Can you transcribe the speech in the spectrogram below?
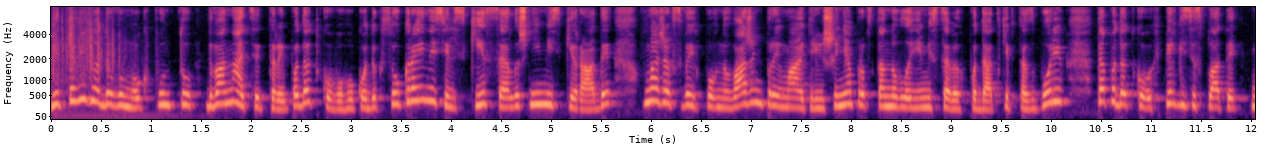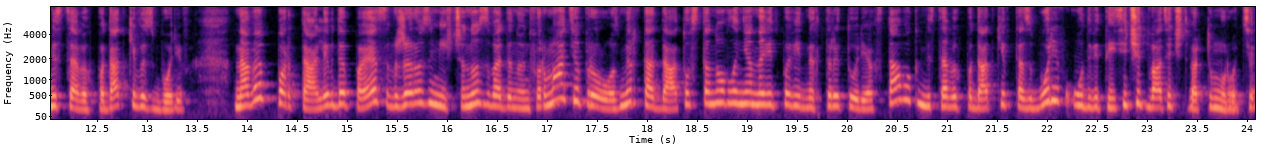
Відповідно до вимог пункту 12.3 Податкового кодексу України, сільські, селищні, міські ради в межах своїх повноважень приймають рішення про встановлення місцевих податків та зборів та податкових пільг зі сплати місцевих податків і зборів. На веб-порталі в ДПС вже розміщено зведену інформацію про розмір та дату встановлення на відповідних територіях ставок місцевих податків та зборів у 2024 році,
